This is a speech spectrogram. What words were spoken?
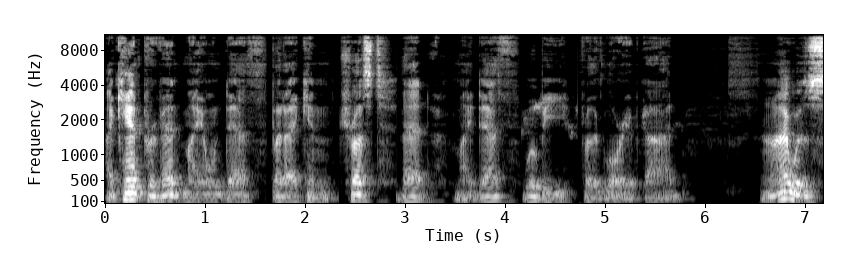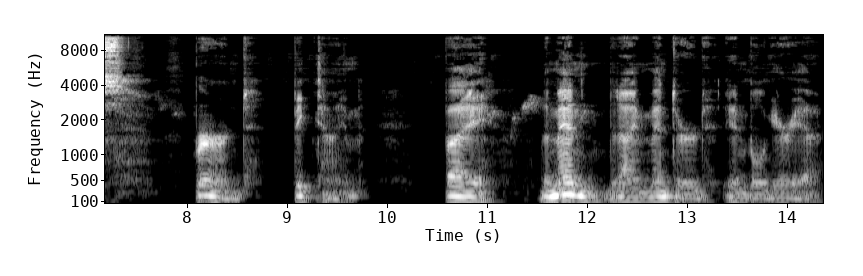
I can't prevent my own death, but I can trust that my death will be for the glory of God. I was burned big time by the men that I mentored in Bulgaria.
